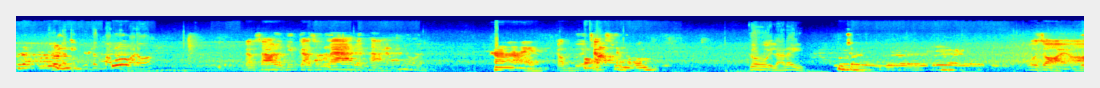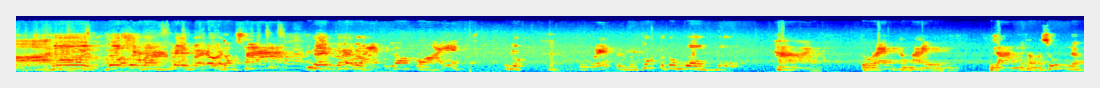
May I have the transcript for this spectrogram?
là. Làm sao được như Kazula được hải? Nữa rồi hai. Cầm vừa có chắc không Cơ hội là đây. Ôi giỏi ơi. Rồi rồi vâng hên vãi rồi. Còn xa hên vãi rồi. Red thì lo quái. Tourette từ nó sút từ tung mồm. Hai Tourette thằng này dàn mới cho nó sút cũng được.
